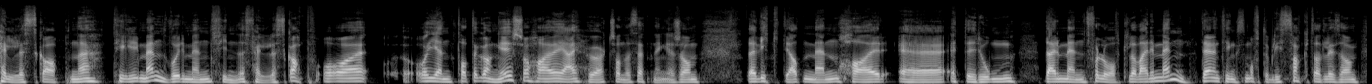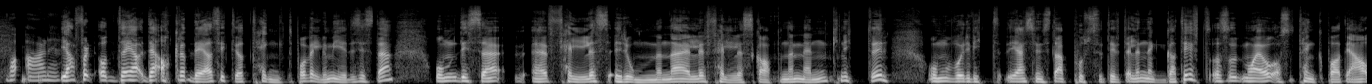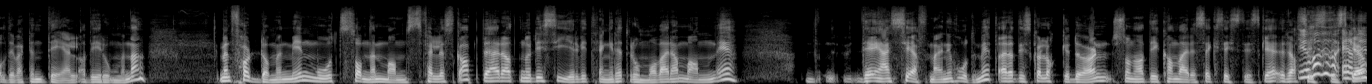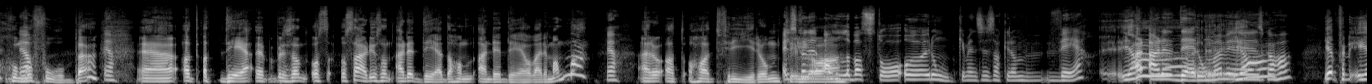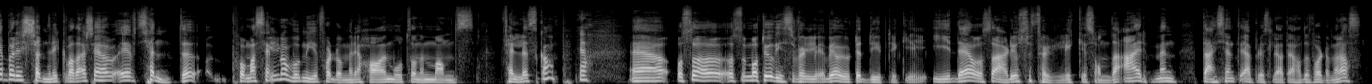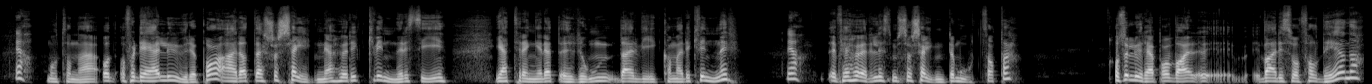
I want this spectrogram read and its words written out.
fellesskapene til menn, hvor menn finner fellesskap. Og, og gjentatte ganger så har jeg hørt sånne setninger som det er viktig at menn har eh, et rom der menn får lov til å være menn. Det er en ting som ofte blir sagt. at liksom Hva er det? ja, for, og det, det er akkurat det jeg har sittet og tenkt på veldig mye i det siste. Om disse eh, fellesrommene eller fellesskapene menn knytter. Om hvorvidt jeg syns det er positivt eller negativt. Og så må jeg jo også tenke på at jeg har aldri vært en del av de rommene. Men fordommen min mot sånne mannsfellesskap, det er at når de sier vi trenger et rom å være mann i, det jeg ser for meg inn i hodet mitt, er at de skal lukke døren, sånn at de kan være sexistiske, rasistiske. Ja. homofobe. Ja. Eh, at, at det sånn, og, så- er det jo sånn, er det det, det, er det, det å være mann, da? Ja. Er å, at, å ha et frirom til skal Eller dere alle bare stå og runke mens vi snakker om ved? Er, er det det rommet vi skal ha? Ja, for jeg bare skjønner ikke hva det er. Så jeg, jeg kjente på meg selv da, hvor mye fordommer jeg har mot sånne mannsfellesskap. Ja. Eh, og, så, og så måtte jo vi selvfølgelig Vi har gjort et dypdykk i, det, og så er det jo selvfølgelig ikke sånn det er. Men der kjente jeg plutselig at jeg hadde fordommer. ass. Ja. Mot sånne, og, og for det jeg lurer på, er at det er så sjelden jeg hører kvinner si 'jeg trenger et rom der vi kan være kvinner'. Ja. For jeg hører liksom så sjelden det motsatte. Og så lurer jeg på hva hva er i så fall det, da?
